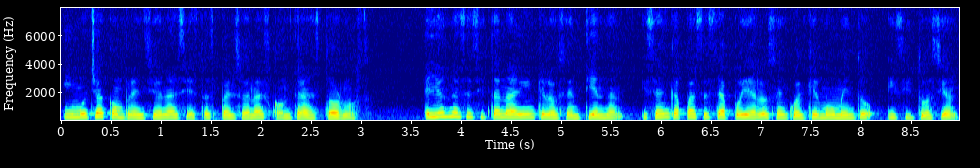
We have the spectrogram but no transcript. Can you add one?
y mucha comprensión hacia estas personas con trastornos. Ellos necesitan a alguien que los entiendan y sean capaces de apoyarlos en cualquier momento y situación.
